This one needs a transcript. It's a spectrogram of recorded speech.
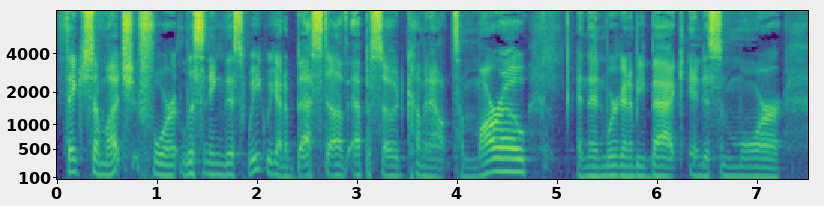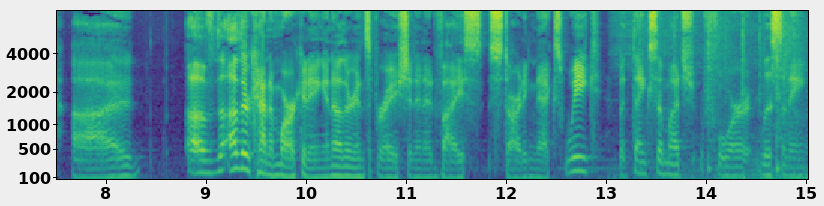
Thank you so much for listening this week. We got a best of episode coming out tomorrow, and then we're going to be back into some more. Uh, of the other kind of marketing and other inspiration and advice starting next week. But thanks so much for listening,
